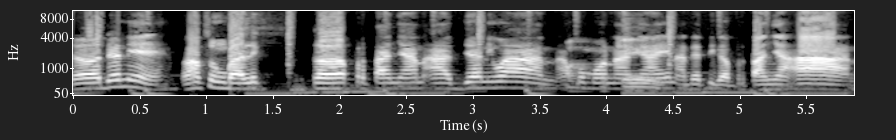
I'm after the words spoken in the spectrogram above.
Ya udah nih, langsung balik ke pertanyaan aja nih Wan. Aku mau Oke. nanyain ada tiga pertanyaan.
